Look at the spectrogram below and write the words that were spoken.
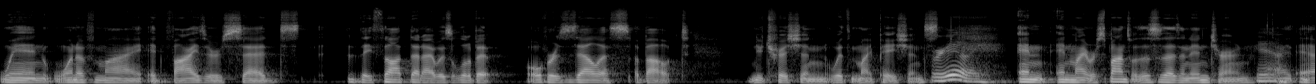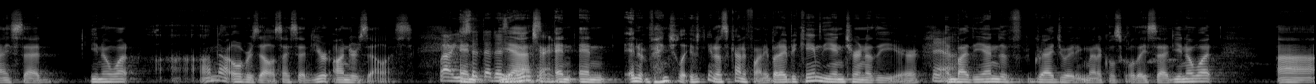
when one of my advisors said they thought that I was a little bit overzealous about nutrition with my patients. Really? And and my response was, this is as an intern. Yeah. I, and I said, you know what? I'm not overzealous. I said, you're underzealous. Wow, you and said that as yes, an intern. And and and eventually, it was, you know, it's kind of funny, but I became the intern of the year. Yeah. And by the end of graduating medical school, they said, you know what? Uh,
